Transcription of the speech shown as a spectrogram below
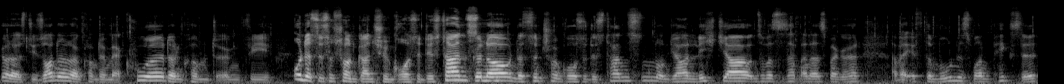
ja, da ist die Sonne, dann kommt der Merkur, dann kommt irgendwie und es ist schon ganz schön große Distanz. Genau, und das sind schon große Distanzen und ja, Lichtjahr und sowas, das hat man alles mal gehört. Aber If the Moon is One Pixel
